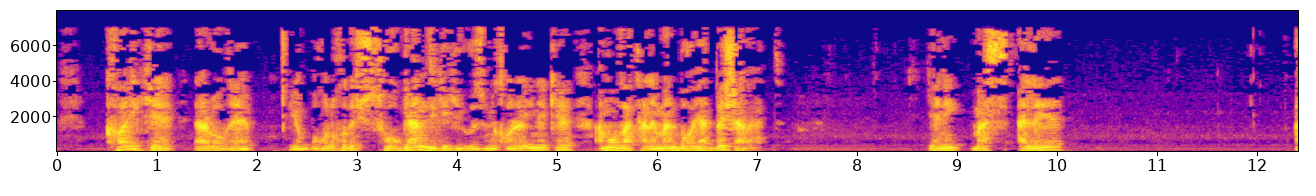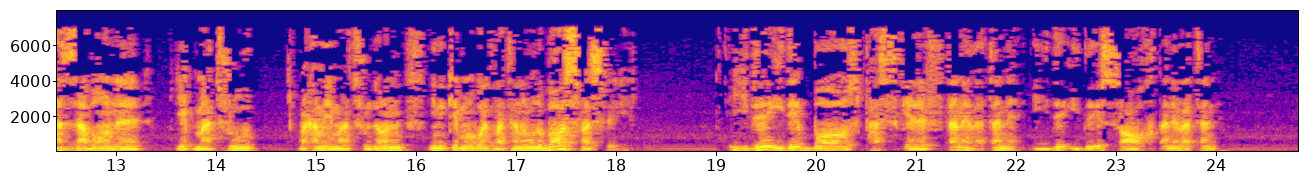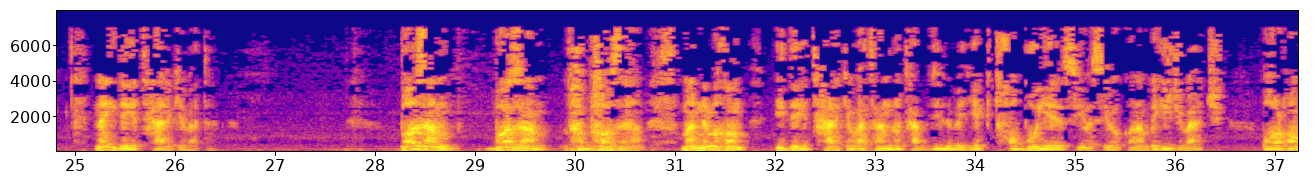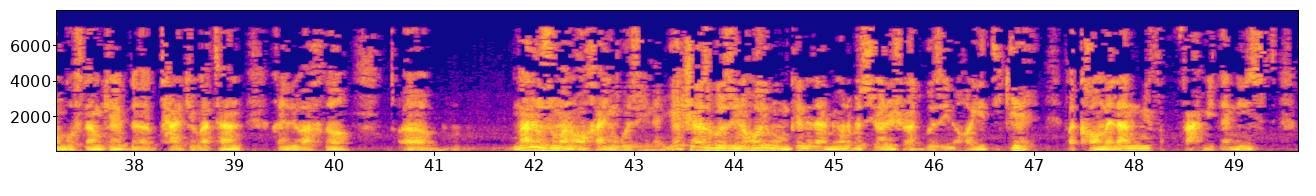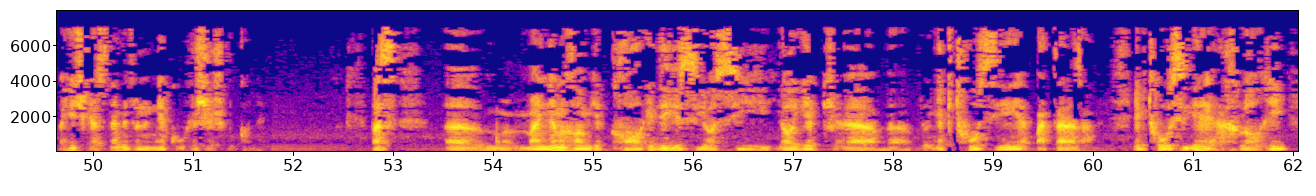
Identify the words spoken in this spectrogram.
کاری که در واقع یا به قول خودش سوگندی که هیوز می‌خوره اینه که اما وطن من باید بشود. یعنی مسئله از زبان یک مطرود و همه مطرودان اینه که ما باید وطنمون رو باز پس بگیریم. ایده ایده باز پس گرفتن وطنه. ایده ایده ساختن وطنه. نه ایده ترک وطن. بازم بازم و بازم من نمی‌خوام ایده ترک وطن رو تبدیل به یک تابوی سیاسی بکنم به هیچ وجه. بارها هم گفتم که ترک وطن خیلی وقتا نه لزوما آخرین گزینه. یکی از گزینه های ممکنه در میان بسیاری شاید گزینه های دیگه و کاملا فهمیدنی است و هیچ کس نمی‌تونه نکوهشش بکنه. پس من نمی‌خوام یک قاعده سیاسی یا یک یک توصیه بدتر از همه یک توصیه اخلاقی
